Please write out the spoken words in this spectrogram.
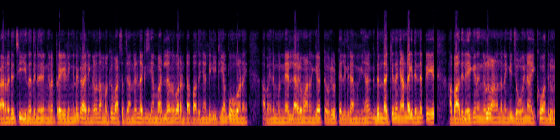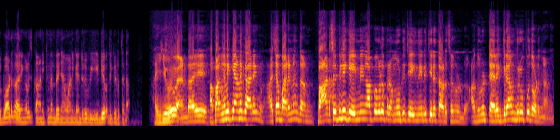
കാരണം ഇത് ചെയ്യുന്നതിന് ഇങ്ങനെ ട്രേഡിങ്ങിന്റെ കാര്യങ്ങൾ നമുക്ക് വാട്സപ്പ് ചാനൽ ഉണ്ടാക്കി ചെയ്യാൻ പാടില്ല എന്ന് പറഞ്ഞിട്ട് അപ്പോൾ അത് ഞാൻ ഡിലീറ്റ് ചെയ്യാൻ പോവാണ്. അപ്പോൾ അതിന് മുന്നേ എല്ലാവരും ആണെങ്കിൽ ഒരു ടെലിഗ്രാം ഞാൻ ഇത് ഉണ്ടാക്കിയത് ഞാൻ ഉണ്ടാക്കി ഇതിന്റെ പേര്. അപ്പോൾ അതിലേക്ക് നിങ്ങൾ വേണമെന്നുണ്ടെങ്കിൽ ജോയിൻ ആയിക്കോ. അതിൽ ഒരുപാട് കാര്യങ്ങൾ കാണിക്കുന്നുണ്ട്. ഞാൻ വേണമെങ്കിൽ എന്റെ ഒരു വീഡിയോ ഇതൊക്കെ എടുത്തിടാം. അയ്യോ വേണ്ടായേ. അപ്പൊ അങ്ങനെയൊക്കെയാണ് കാര്യങ്ങൾ. ആശാൻ പറയണ എന്താണ്? വാട്സപ്പിൽ ഗെയിമിംഗ് ആപ്പുകൾ പ്രൊമോട്ട് ചെയ്യുന്നതിന് ചില തടസ്സങ്ങളുണ്ട്. അതുകൊണ്ട് ടെലഗ്രാം ഗ്രൂപ്പ് തുടങ്ങാണ്.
